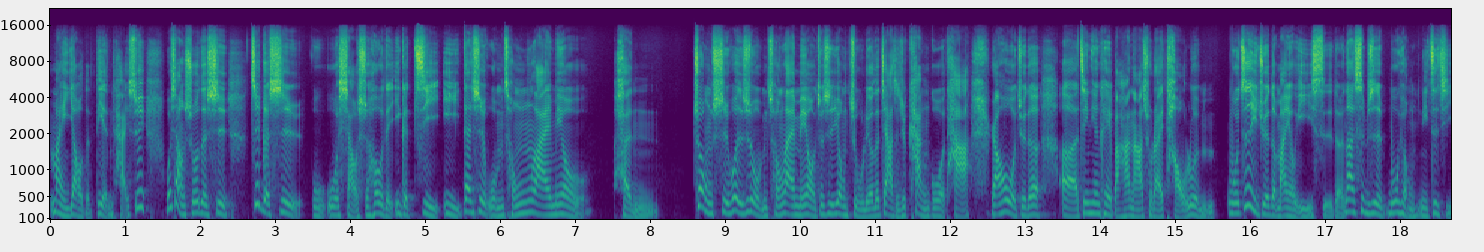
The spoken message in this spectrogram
卖药的电台。所以我想说的是，这个是我我小时候的一个记忆，但是我们从来没有很。重视，或者是我们从来没有就是用主流的价值去看过它，然后我觉得呃，今天可以把它拿出来讨论，我自己觉得蛮有意思的。那是不是乌勇你自己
